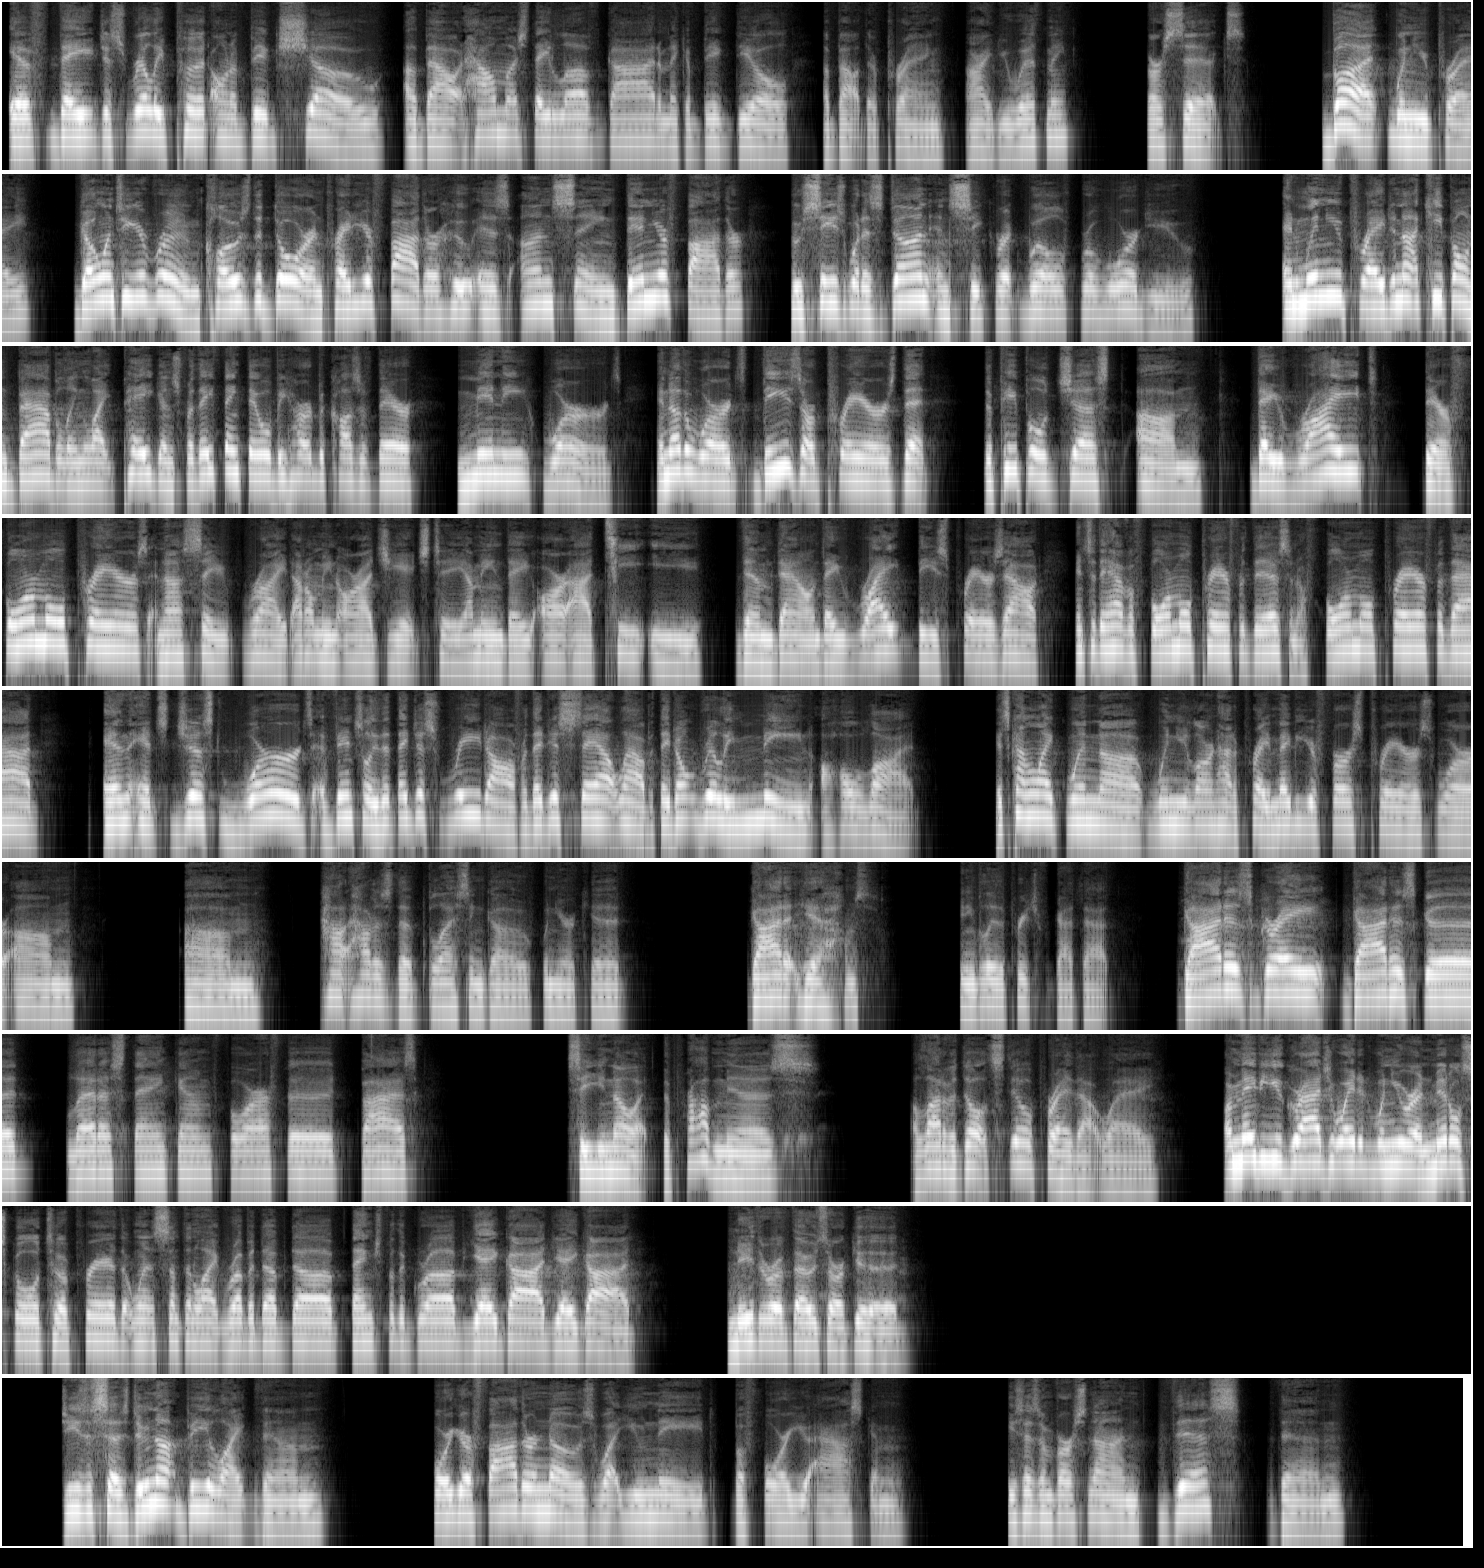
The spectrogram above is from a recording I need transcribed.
if they just really put on a big show about how much they love God and make a big deal about their praying. All right, you with me? Verse 6. But when you pray, go into your room, close the door, and pray to your Father who is unseen. Then your Father, who sees what is done in secret, will reward you. And when you pray, do not keep on babbling like pagans, for they think they will be heard because of their many words. In other words, these are prayers that the people just um, they write their formal prayers, and I say write. I don't mean R I G H T. I mean they R I T E them down. They write these prayers out, and so they have a formal prayer for this and a formal prayer for that, and it's just words eventually that they just read off or they just say out loud, but they don't really mean a whole lot. It's kind of like when uh, when you learn how to pray. Maybe your first prayers were, um, um, how how does the blessing go when you're a kid? God, yeah. I'm, can you believe the preacher forgot that? God is great. God is good. Let us thank Him for our food. Buy us. See, you know it. The problem is a lot of adults still pray that way. Or maybe you graduated when you were in middle school to a prayer that went something like rub a dub dub, thanks for the grub, yay God, yay God. Neither of those are good. Jesus says, Do not be like them, for your Father knows what you need before you ask Him. He says in verse 9, This then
